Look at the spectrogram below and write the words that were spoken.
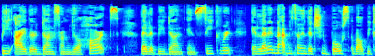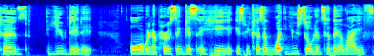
be either done from your hearts, let it be done in secret, and let it not be something that you boast about because you did it or when a person gets ahead, it's because of what you sowed into their life.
